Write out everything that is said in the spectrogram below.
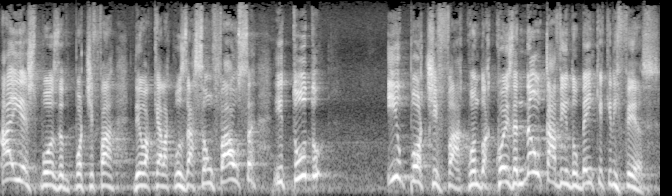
Aí a esposa do Potifar deu aquela acusação falsa e tudo. E o Potifar, quando a coisa não está vindo bem, o que, que ele fez?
